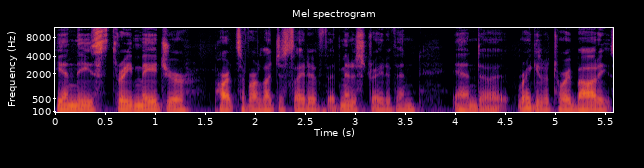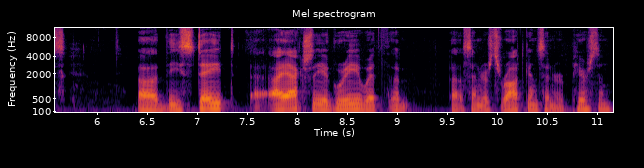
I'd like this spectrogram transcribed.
in these three major parts of our legislative, administrative, and, and uh, regulatory bodies. Uh, the state, I actually agree with uh, uh Senator Sirotkin, Senator Pearson,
